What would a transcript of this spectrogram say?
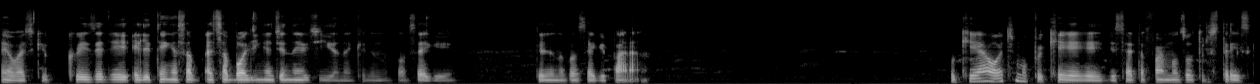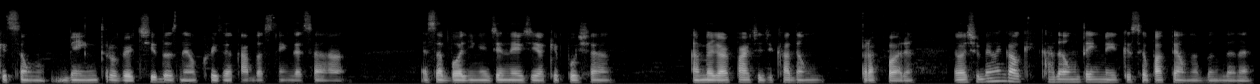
É, eu acho que o Chris, ele, ele tem essa, essa bolinha de energia, né? Que ele não consegue... Que ele não consegue parar. O que é ótimo, porque, de certa forma, os outros três que são bem introvertidos, né? O Chris acaba sendo essa, essa bolinha de energia que puxa a melhor parte de cada um para fora. Eu acho bem legal que cada um tem meio que o seu papel na banda, né?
